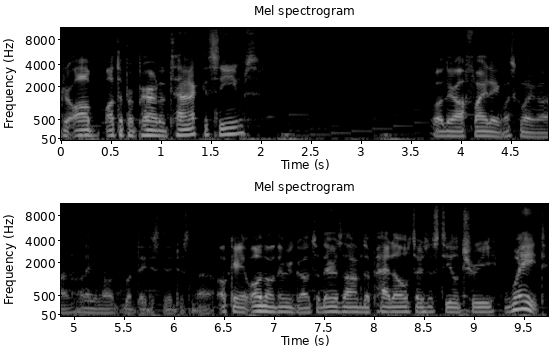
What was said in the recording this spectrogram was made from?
they're all about to prepare an attack. It seems. Well, they're all fighting. What's going on? I don't even know what they just did just now. Okay. Oh no, there we go. So there's um the petals. There's a steel tree. Wait,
